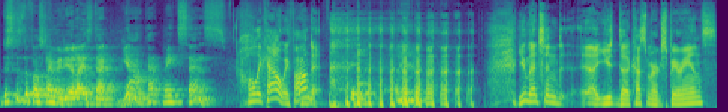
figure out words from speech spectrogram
this is the first time we realized that, yeah, that makes sense. Holy cow, we found it. you mentioned uh, you, the customer experience.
